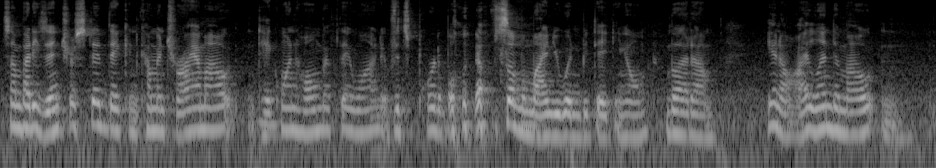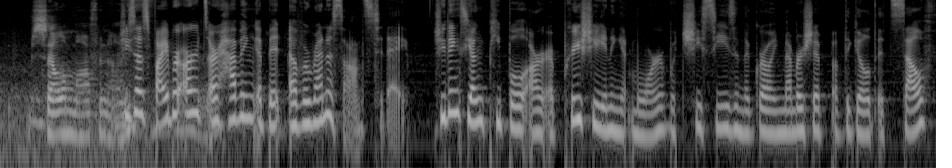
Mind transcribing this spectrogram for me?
if somebody's interested, they can come and try them out, and take one home if they want, if it's portable enough. Some of mine you wouldn't be taking home, but, um, you know, I lend them out and sell them off and on. She says fiber arts are having a bit of a renaissance today. She thinks young people are appreciating it more, which she sees in the growing membership of the guild itself.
